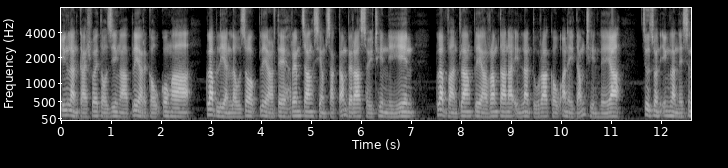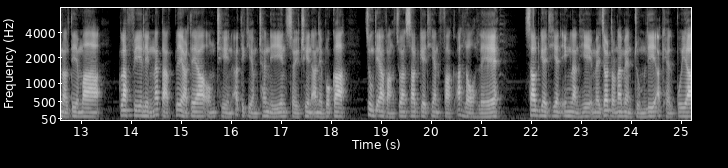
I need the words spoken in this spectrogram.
อังกฤษกายชัวต่อจิงอาเพลเยอเก่ากงอา กลับเลียนเหล่าจอกเปลี่ยนเตะเริ่มจังเสียมสักตั้มเบราสอยทินนีนกลับวันกลางเปลี่ยนรัมตานาอินลันตุราเกาอันในตั้มทินเลียจู่ส่วนอิงลันเนชั่นแนลทีมากลับฟีลิงหน้าตักเปลี่ยนเตะอมทินอติเกียมชันนีนสอยทินอันในบกะจุงเตอาวังจวนซาวด์เกตเฮียนฝักอัลโลเล่ซาวด์เกตเฮียนอิงลันฮีเมเจอร์ทัวร์นาเมนต์จุมลีอเคลปุยา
